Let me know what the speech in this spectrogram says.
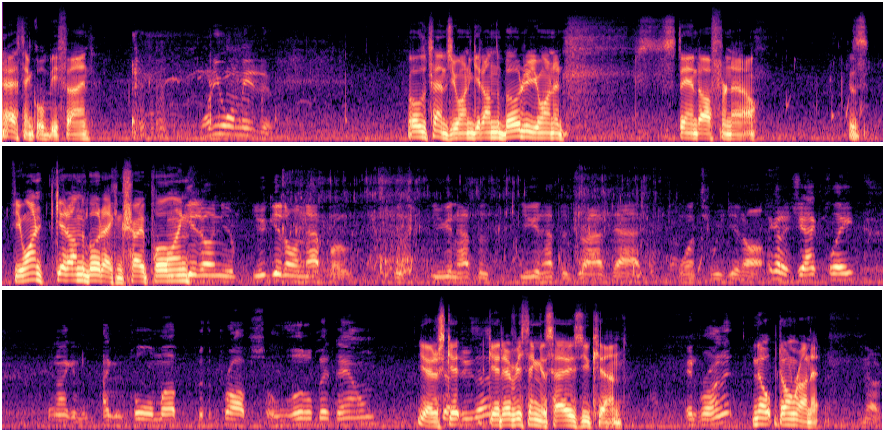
are. I think we'll be fine. what do you want me to do? Well, it depends. You want to get on the boat or you want to stand off for now? Because if you want to get on the boat, I can try You pulling. get on your you get on that boat. You're gonna have to you're gonna have to drive that once we get off. I got a jack plate, and I can I can pull them up with the props a little bit down Yeah, just Gotta do get that? get everything as high as you can. and run it. Nope, don't run it. No,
